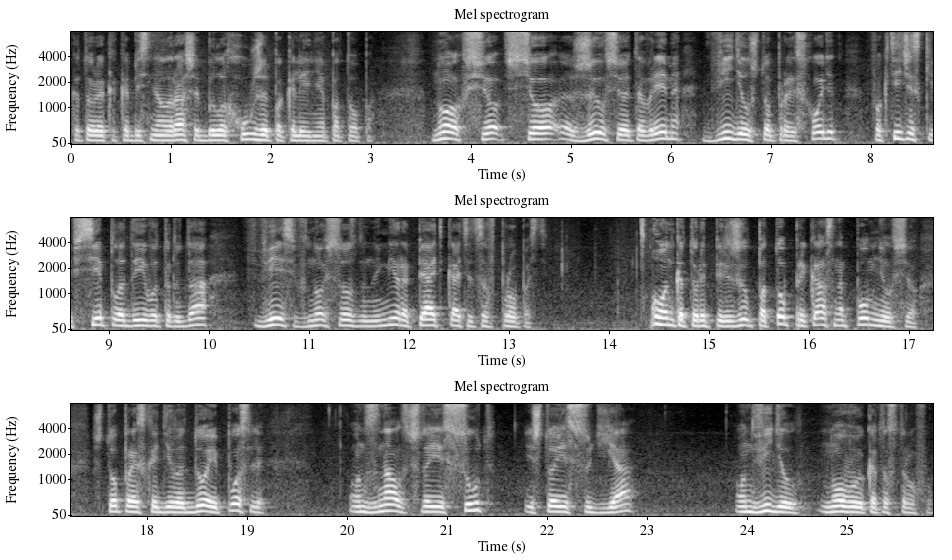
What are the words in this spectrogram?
которое, как объяснял Раши, было хуже поколения потопа. Нох все, все жил все это время, видел, что происходит, фактически все плоды его труда, весь вновь созданный мир опять катится в пропасть. Он, который пережил потоп, прекрасно помнил все, что происходило до и после. Он знал, что есть суд и что есть судья. Он видел новую катастрофу.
